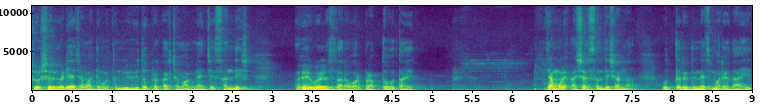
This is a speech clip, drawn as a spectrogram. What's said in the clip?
सोशल मीडियाच्या माध्यमातून विविध प्रकारच्या मागण्यांचे संदेश वेगवेगळ्या स्तरावर प्राप्त होत आहेत. त्यामुळे अशा संदेशांना उत्तरे देण्यास मर्यादा आहेत.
